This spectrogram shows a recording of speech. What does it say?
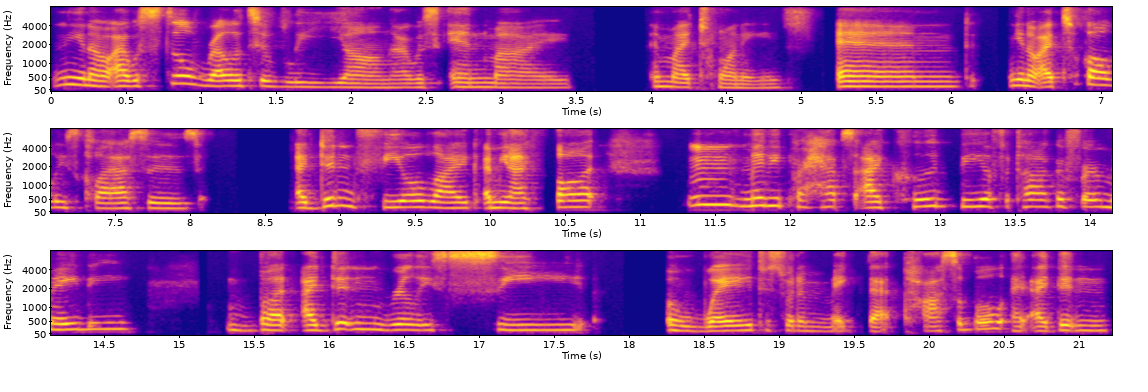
You know, I was still relatively young. I was in my in my 20s. And, you know, I took all these classes. I didn't feel like, I mean, I thought mm, maybe perhaps I could be a photographer, maybe, but I didn't really see a way to sort of make that possible. I, I didn't,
